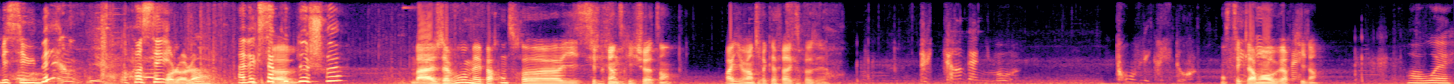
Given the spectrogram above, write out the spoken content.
Mais c'est Hubert? Enfin, c'est... Oh là là Avec sa Euh, coupe de cheveux? Bah j'avoue, mais par contre, euh, il s'est pris un trickshot. Hein. Ouais, il y avait un truc à faire exploser. Putain d'animaux. Trouve les cristaux. On c'était clairement overkill. Hein. Ah ouais.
